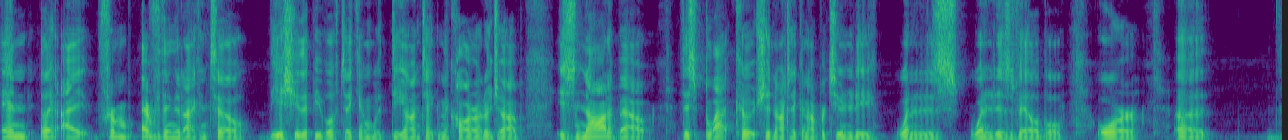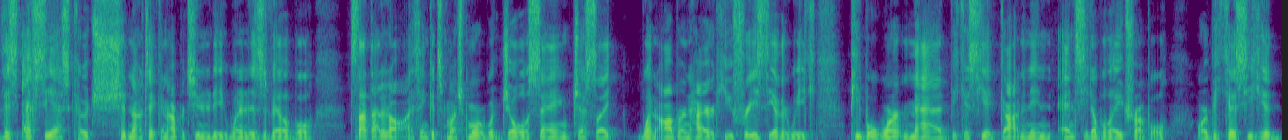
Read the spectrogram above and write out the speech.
And like I, from everything that I can tell, the issue that people have taken with Deion taking the Colorado job is not about this black coach should not take an opportunity when it is when it is available, or uh, this FCS coach should not take an opportunity when it is available. It's not that at all. I think it's much more what Joel is saying. Just like when Auburn hired Hugh Freeze the other week, people weren't mad because he had gotten in NCAA trouble or because he had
